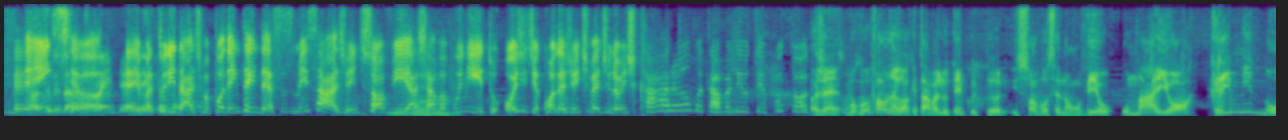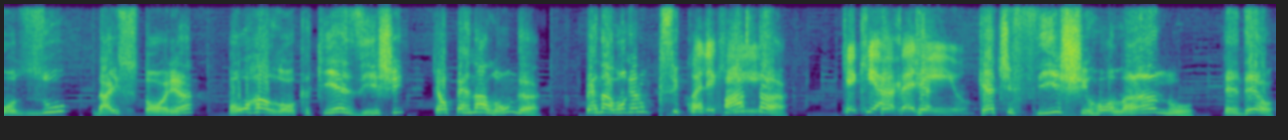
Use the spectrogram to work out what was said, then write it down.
vivência, é, maturidade né? para poder entender essas mensagens. A gente só via e Hum. achava bonito. Hoje em dia, quando a gente vê de novo, a gente, caramba, tava ali o tempo todo. Ô, gente, vamos falar um negócio que tava ali o tempo todo e só você não viu. O maior criminoso da história, porra louca, que existe, que é o Pernalonga. Pernalonga era um Olha psicopata. que que há, Que- que- velhinho? Catfish rolando, entendeu?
